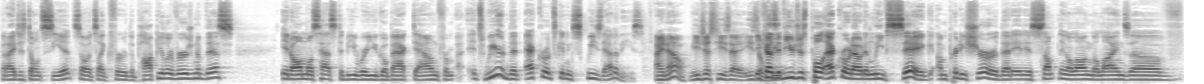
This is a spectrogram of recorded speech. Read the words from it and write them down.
but I just don't see it. So it's like for the popular version of this, it almost has to be where you go back down from. It's weird that Eckroat's getting squeezed out of these I know. He just he's a he's because weird- if you just pull Eckroat out and leave Sigg, I'm pretty sure that it is something along the lines of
